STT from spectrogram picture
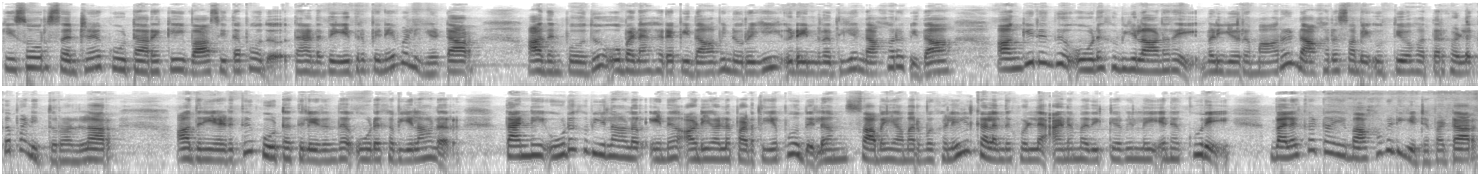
கிஷோர் சென்ற கூட்ட அறிக்கை வாசித்த போது தனது எதிர்ப்பினை வெளியிட்டார். அதன்போது உபநகர பிதாவின் உரையை இடைநிறுத்திய நகரபிதா அங்கிருந்து ஊடகவியலாளரை வெளியேறுமாறு நகரசபை உத்தியோகத்தர்களுக்கு பணித்துள்ளார் அதனையடுத்து கூட்டத்தில் இருந்த ஊடகவியலாளர் தன்னை ஊடகவியலாளர் என அடையாளப்படுத்திய போதிலும் சபை அமர்வுகளில் கலந்து கொள்ள அனுமதிக்கவில்லை என கூறி வலக்கட்டாயமாக வெளியேற்றப்பட்டார்.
